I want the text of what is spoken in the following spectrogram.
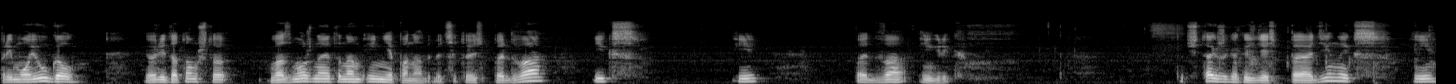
прямой угол говорит о том, что возможно это нам и не понадобится. То есть P2, X и P2Y. Точно так же, как и здесь P1X и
